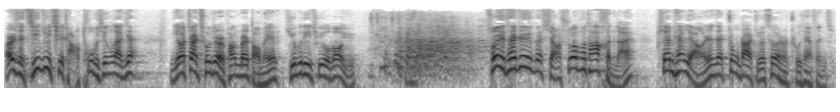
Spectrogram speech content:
而且极具气场，吐不兴烂剑。你要站丘吉尔旁边，倒霉了，局部地区有暴雨。所以他这个想说服他很难，偏偏两个人在重大决策上出现分歧。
